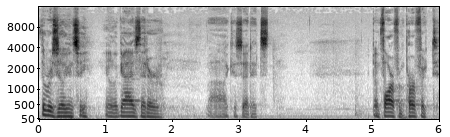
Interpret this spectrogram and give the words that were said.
The resiliency, you know, the guys that are, uh, like I said, it's been far from perfect.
